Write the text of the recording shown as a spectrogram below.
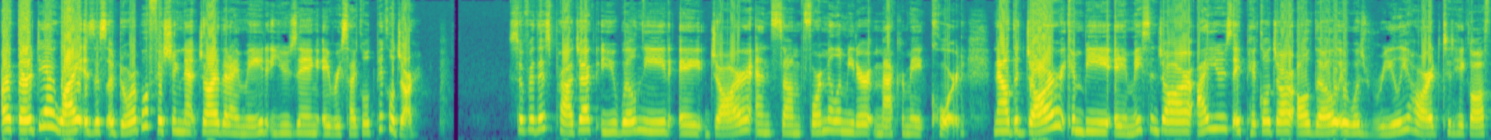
Our third DIY is this adorable fishing net jar that I made using a recycled pickle jar. So for this project, you will need a jar and some 4mm macrame cord. Now the jar can be a mason jar. I use a pickle jar, although it was really hard to take off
